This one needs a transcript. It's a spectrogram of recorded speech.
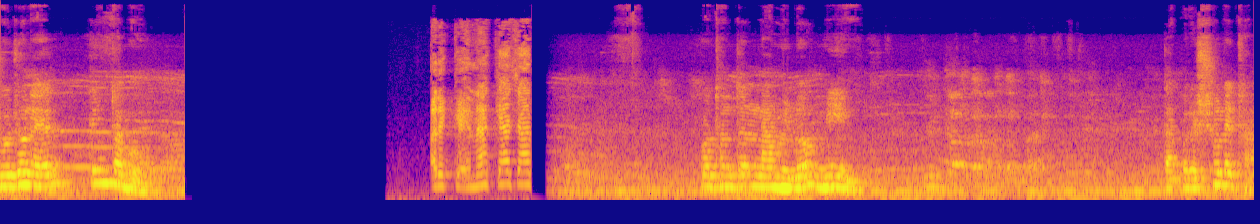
সুজনের তিনটা বউ। আরে কেনা প্রথমটার নাম হলো মিম। তারপরে সুলেখা।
